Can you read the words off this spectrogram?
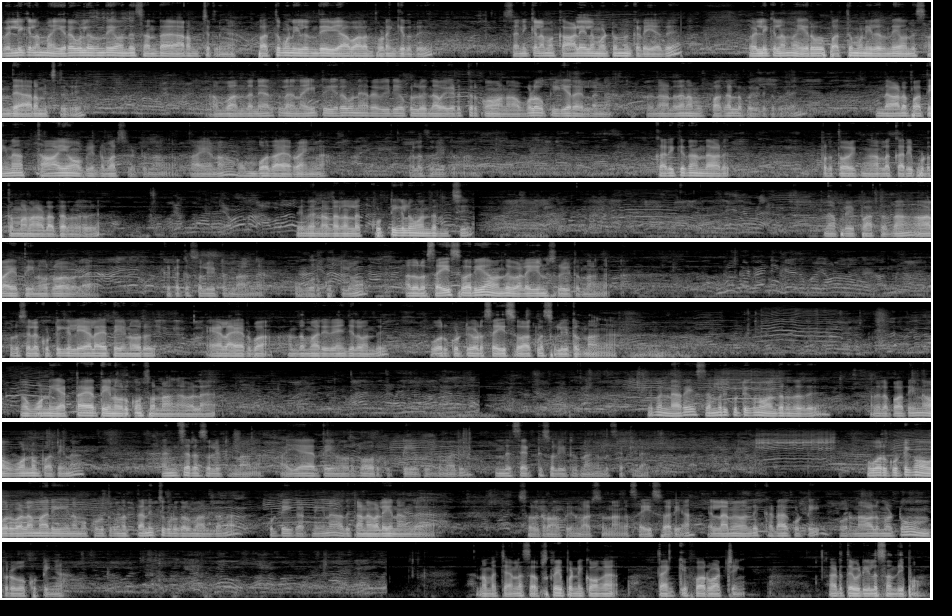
வெள்ளிக்கிழமை இரவுலேருந்தே வந்து சந்தை ஆரம்பிச்சிருதுங்க. பத்து மணிலேருந்தே வியாபாரம் தொடங்கிடுது சனிக்கிழமை காலையில் மட்டும்னு கிடையாது. வெள்ளிக்கிழமை இரவு பத்து மணிலேருந்தே வந்து சந்தை ஆரம்பிச்சிடுது நம்ம அந்த நேரத்தில் நைட்டு இரவு நேர வீடியோக்கள் வந்து அவள் எடுத்திருக்கோம். ஆனால் அவ்வளோ கிளியராக இல்லைங்க. அதனால தான் நம்ம பகலில் போய் எடுக்கிறது. இந்த ஆடை பார்த்தீங்கன்னா தாயம் அப்படின்ற மாதிரி சொல்லிட்டு இருந்தாங்க தாயம்னா ஒம்பதாயிரம் ரூபாய்ங்களா? விலை சொல்லிட்டு இருந்தாங்க கறிக்கு தான் இந்த ஆடு. பொறுத்த வரைக்கும் நல்ல கறி பிடித்தமான ஆடாக தான் இருந்தது. இதேமாதிரி நல்ல நல்ல குட்டிகளும் வந்துருந்துச்சு. நான் அப்படியே பார்த்து தான் ஆறாயிரத்தி ஐநூறுரூவா விலை கிட்டக்க சொல்லிகிட்டு இருந்தாங்க ஒவ்வொரு குட்டியும். அதோட சைஸ் வரையாக வந்து விலையுன்னு சொல்லிட்டு இருந்தாங்க ஒரு சில குட்டிகள் ஏழாயிரத்தி ஐநூறு ஏழாயிரரூபா அந்த மாதிரி ரேஞ்சில் வந்து ஒரு குட்டியோட சைஸ் வாக்கில் சொல்லிகிட்டு இருந்தாங்க. ஒன்று எட்டாயிரத்தி ஐநூறுக்கும் சொன்னாங்க விலை. இப்போ நிறைய செம்மறி குட்டிகளும் வந்திருந்தது. அதில் பார்த்திங்கன்னா ஒவ்வொன்றும் பார்த்திங்கன்னா அஞ்சரை சொல்லிட்டு இருந்தாங்க. ஐயாயிரத்தி ஐநூறுரூபா ஒரு குட்டி அப்படின்ற மாதிரி இந்த செட்டு சொல்லிகிட்டு இருந்தாங்க இந்த செட்டில் ஒவ்வொரு குட்டிக்கும் ஒவ்வொரு விலை மாதிரி நம்ம கொடுத்துக்கணும் தனித்து கொடுக்குற மாதிரி இருந்ததுன்னா குட்டி காட்டினீங்கன்னா அதுக்கான விலையை நாங்கள் சொல்கிறோம் அப்படின்னு மாதிரி சொன்னாங்க. சைஸ் வாரியாக எல்லாமே வந்து கடா குட்டி ஒரு நாலு மட்டும் பிறவ குட்டிங்க. நம்ம சேனலை சப்ஸ்கிரைப் பண்ணிக்கோங்க. தேங்க்யூ ஃபார் வாட்சிங் அடுத்த வீடியோவில் சந்திப்போம்.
